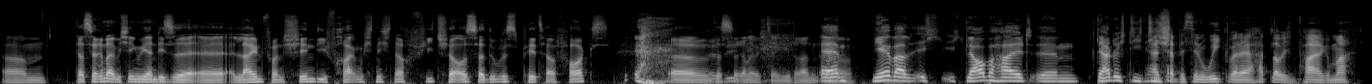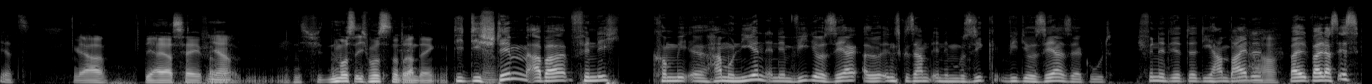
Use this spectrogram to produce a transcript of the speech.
Ähm, das erinnert mich irgendwie an diese äh, Line von Shindy, frag mich nicht nach Feature, außer du bist Peter Fox. Ähm, das Die- erinnert mich da irgendwie dran. Ähm, Äh, ja, aber ich, ich glaube halt, ähm, dadurch die, Ja, die ist ja ein bisschen weak, weil er hat, glaube ich, ein paar gemacht jetzt. ja, ja, ja, safe. Ja. Aber ich, muss, ich muss nur dran denken. Die, die Ja. Stimmen aber, finde ich, äh, harmonieren in dem Video sehr, also insgesamt in dem Musikvideo sehr, sehr gut. Ich finde, die, die, haben beide, Ja. weil, weil das ist,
